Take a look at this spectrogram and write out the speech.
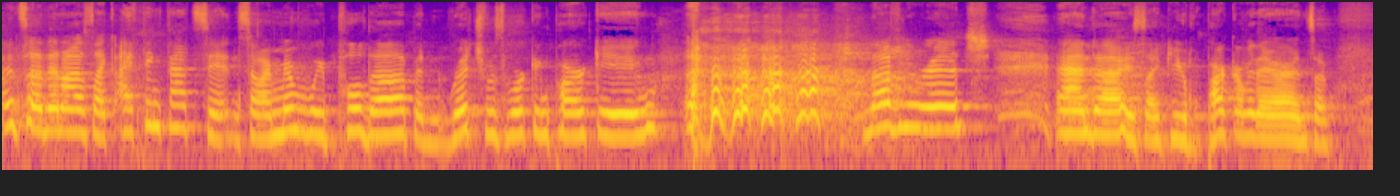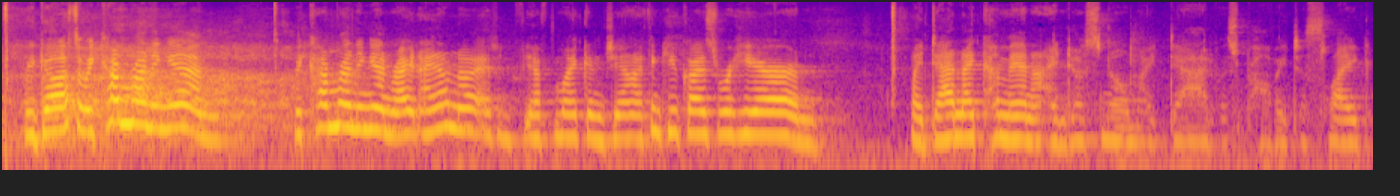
And so then I was like, I think that's it. And so I remember we pulled up, and Rich was working parking. Love you, Rich. And uh, he's like, you park over there. And so we go. So we come running in we come running in, right? I don't know if, if Mike and Jan, I think you guys were here, and my dad and I come in. I just know my dad was probably just like,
